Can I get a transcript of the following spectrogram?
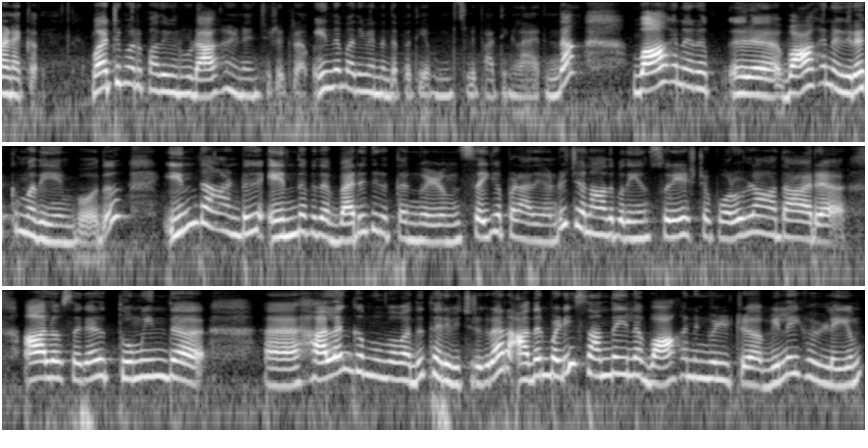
வணக்கம். மற்றும் ஒரு பதிவினூடாக இணைஞ்சிருக்கிறோம். இந்த பதிவு என்னதை பற்றி அப்படின்னு சொல்லி பார்த்தீங்களா இருந்தால் வாகன வாகன இறக்குமதியின் போது இந்த ஆண்டு எந்தவித வரி திருத்தங்களும் செய்யப்படாது என்று ஜனாதிபதியின் சுரேஷ்ட பொருளாதார ஆலோசகர் துமிந்த ஹலங்கமும் ஹலங்கமுவ வந்து தெரிவிச்சிருக்கிறார். அதன்படி சந்தையில் வாகனங்கள் ட- விலைகள்லையும்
